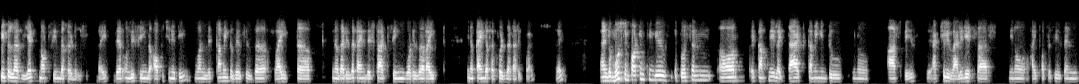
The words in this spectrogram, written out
People have yet not seen the hurdles right? They're only seeing the opportunity. Once they come into this is the right uh, you know that is the time they start seeing what is the right you know kind of efforts that are required right? And the most important thing is a person or a company like that coming into you know our space. Actually validates our, you know, hypotheses and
